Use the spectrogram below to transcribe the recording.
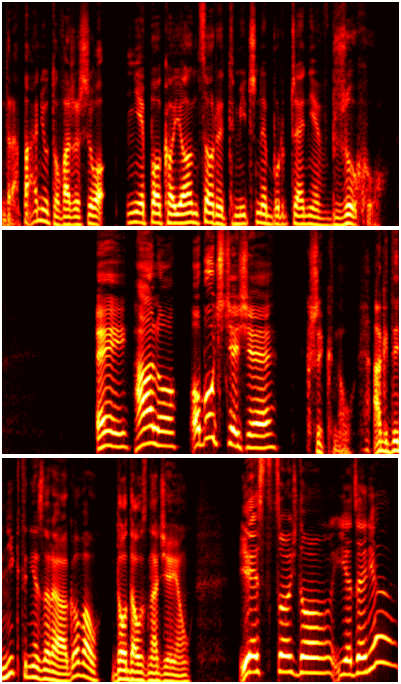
Drapaniu towarzyszyło niepokojąco rytmiczne burczenie w brzuchu. Ej, halo, obudźcie się! krzyknął, a gdy nikt nie zareagował, dodał z nadzieją. Jest coś do jedzenia?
